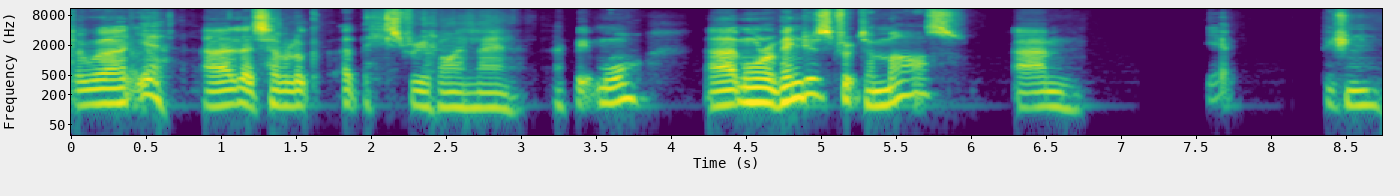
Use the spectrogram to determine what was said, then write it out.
So, uh, yeah, uh, let's have a look at the history of Iron Man a bit more. Uh, more Avengers, trip to Mars. Um, yep, Vision,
